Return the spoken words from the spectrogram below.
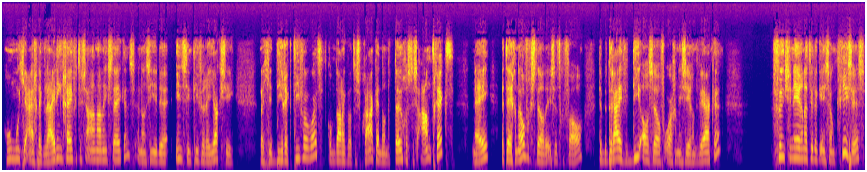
hoe moet je eigenlijk leiding geven tussen aanhalingstekens? En dan zie je de instinctieve reactie dat je directiever wordt. Het komt dadelijk wel te sprake en dan de teugels dus aantrekt. Nee, het tegenovergestelde is het geval. De bedrijven die al zelf organiserend werken, functioneren natuurlijk in zo'n crisis,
